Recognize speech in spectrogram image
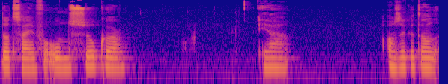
Dat zijn voor ons zulke. Ja, als ik het dan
